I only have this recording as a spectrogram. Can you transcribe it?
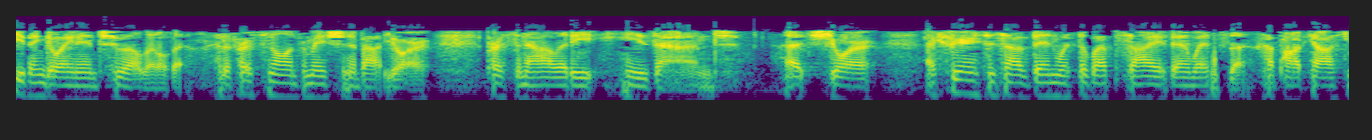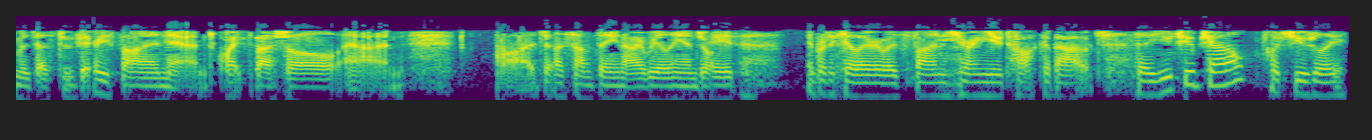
even going into a little bit of personal information about your personalities and at your experiences have been with the website and with the, podcast was just very fun and quite special and uh, just something I really enjoyed. In particular, it was fun hearing you talk about the YouTube channel, which usually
